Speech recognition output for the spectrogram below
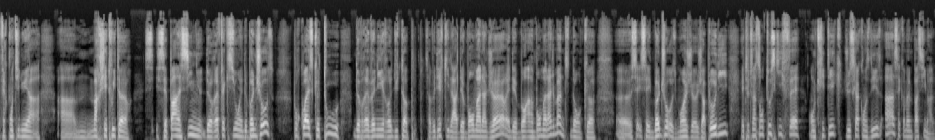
faire continuer à, marcher Twitter c'est pas un signe de réflexion et de bonne chose Pourquoi est-ce que tout devrait venir du top? Ça veut dire qu'il a des bons managers et des bons, un bon management. Donc, euh, euh, c'est une bonne chose. Moi, j'applaudis. Et de toute façon, tout ce qu'il fait, on le critique jusqu'à qu'on se dise Ah, c'est quand même pas si mal.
